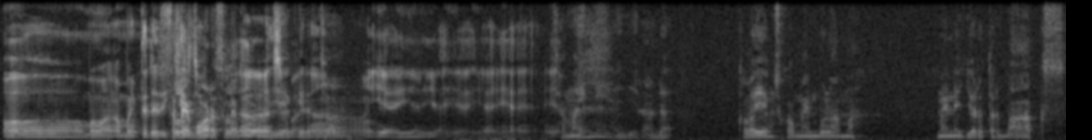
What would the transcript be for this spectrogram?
Oh, Mama Ameng itu dari Selebor, Kircon. selebor. Eh, Iya, Kircon. Oh, iya iya iya iya iya iya. iya. sama ini anjir ada kalau yang suka main bola mah manajer terbaks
